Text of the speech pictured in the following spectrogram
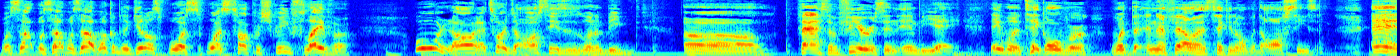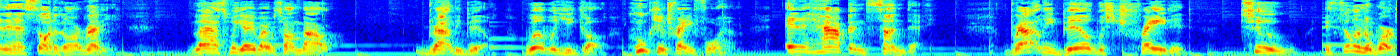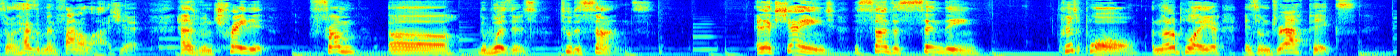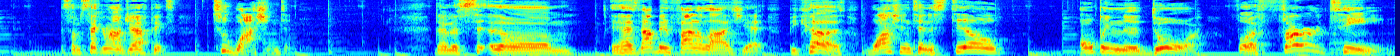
What's up? What's up? What's up? Welcome to Ghetto Sports, sports talk with street flavor. Oh Lord, I told you the off season is going to be uh, fast and furious in the NBA. They want to take over what the NFL has taken over the off season, and it has started already. Last week, everybody was talking about Bradley Beal. Where will he go? Who can trade for him? And it happened Sunday. Bradley Beal was traded to. It's still in the works, so it hasn't been finalized yet. Has been traded from uh, the Wizards to the Suns. In exchange, the Suns are sending Chris Paul, another player, and some draft picks, some second round draft picks to Washington. Now, the, um, it has not been finalized yet because Washington is still opening the door for a third team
